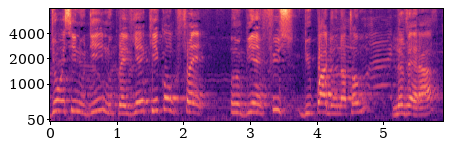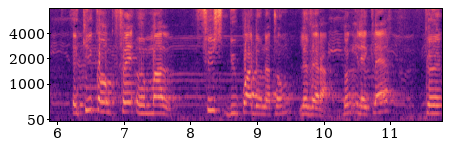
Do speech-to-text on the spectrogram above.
Dieu aussi nous dit, nous prévient, quiconque fait un bien fût du poids d'un atome, le verra, et quiconque fait un mal fût du poids d'un atome, le verra. Donc il est clair que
